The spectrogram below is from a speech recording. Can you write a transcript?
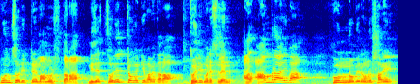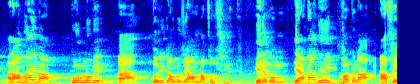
কোন চরিত্রের মানুষ, তারা নিজের চরিত্রকে কীভাবে তারা তৈরি করেছিলেন? আর আমরাই বা কোন নবীর অনুসারে? আর আমরাই বা কোন নবীর তরিকা অনুযায়ী আমরা চলছি? এরকম একাধিক ঘটনা আছে।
